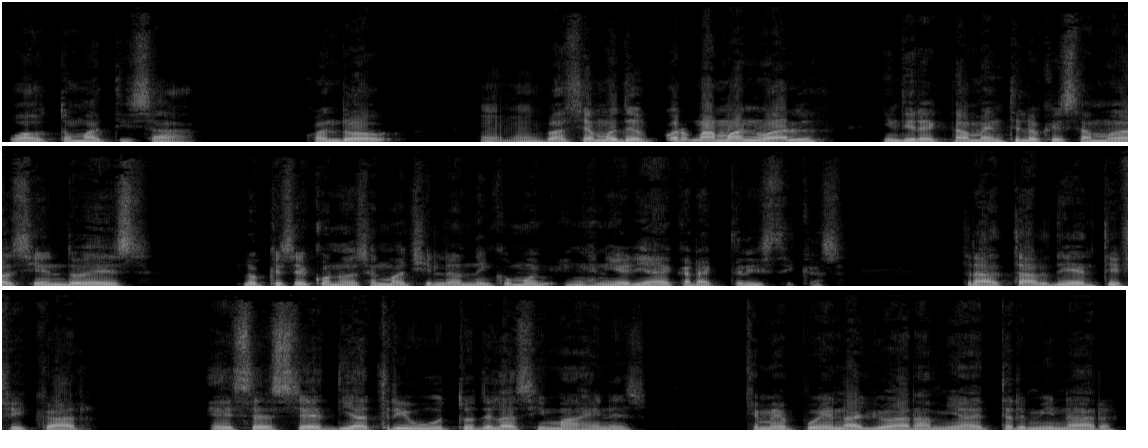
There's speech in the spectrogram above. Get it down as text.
o automatizada. Cuando lo hacemos de forma manual, indirectamente lo que estamos haciendo es lo que se conoce en Machine Learning como ingeniería de características. Tratar de identificar ese set de atributos de las imágenes que me pueden ayudar a mí a determinar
